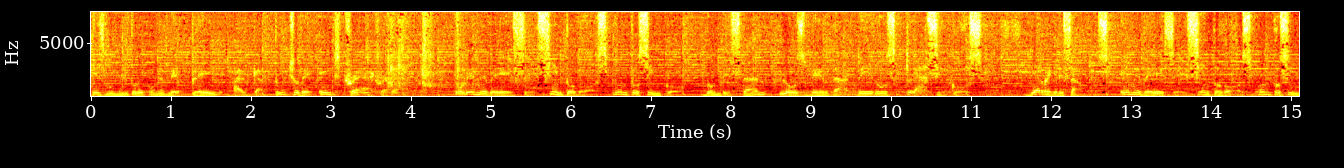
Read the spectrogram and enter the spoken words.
Es momento de ponerle play al cartucho de 8-Track, por MBS 102.5, donde están los verdaderos clásicos. Ya regresamos, MBS 102.5.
